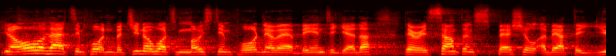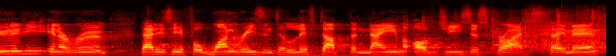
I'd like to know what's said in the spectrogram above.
You know, all of that's important. But you know what's most important about being together? There is something special about the unity in a room that is here for one reason to lift up the name of Jesus Christ. Amen.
